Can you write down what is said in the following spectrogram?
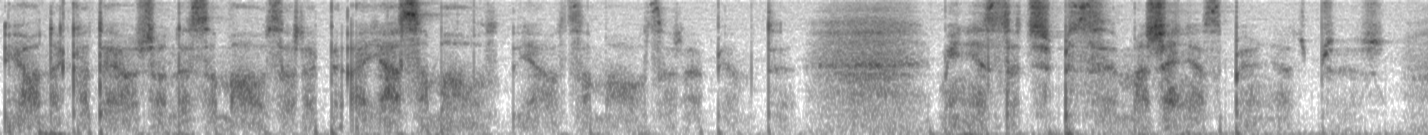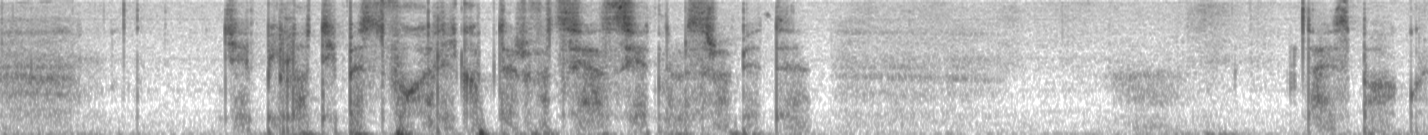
I one gadają, że one za mało zarabiają, a ja za mało, ja za mało zarabiam, ty. Mi nie stać, żeby sobie marzenia spełniać przecież. Gdzie pilot i bez dwóch helikopterów, a co ja z jednym zrobię, ty? Daj spokój.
